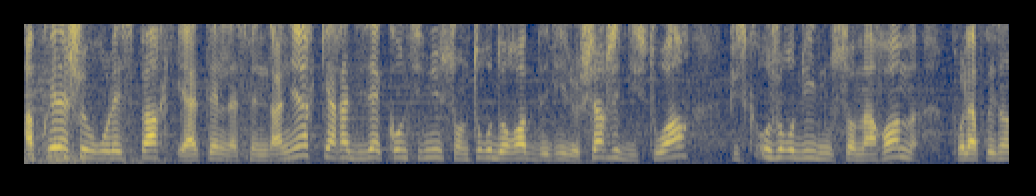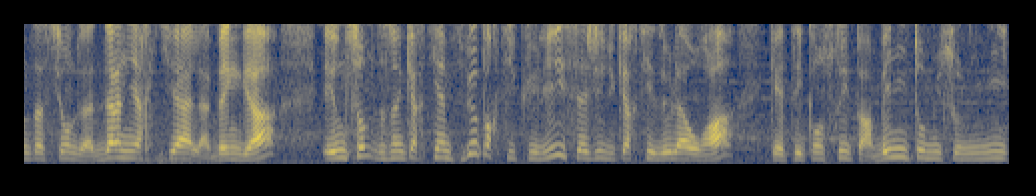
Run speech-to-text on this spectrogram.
Après la Chevrolet Spark et Athènes la semaine dernière, Caradisec continue son tour d'Europe des villes chargées d'histoire, puisqu'aujourd'hui nous sommes à Rome pour la présentation de la dernière Kia, la Benga, et nous sommes dans un quartier un petit peu particulier. Il s'agit du quartier de Laura, qui a été construit par Benito Mussolini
